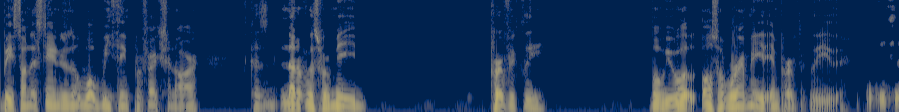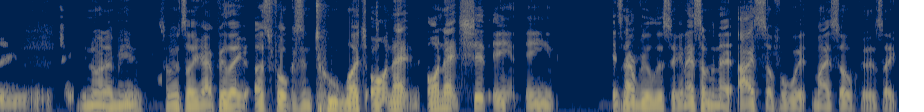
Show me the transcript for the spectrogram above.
based on the standards of what we think perfection are, because none of us were made perfectly, but we also weren't made imperfectly either. You know what I mean? So it's like I feel like us focusing too much on that on that shit ain't ain't it's not realistic, and that's something that I suffer with myself because it's like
